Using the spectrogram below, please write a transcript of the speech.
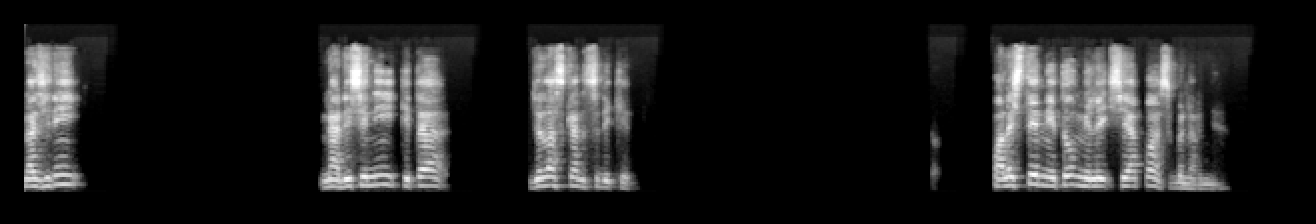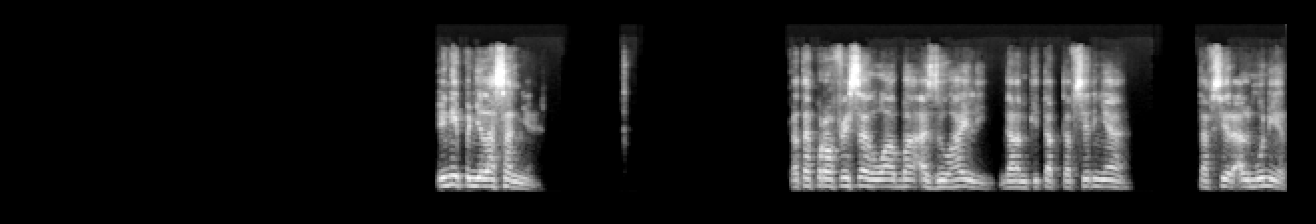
Nah sini Nah di sini kita jelaskan sedikit. Palestin itu milik siapa sebenarnya? Ini penjelasannya. Kata Profesor Wabah Az-Zuhaili dalam kitab tafsirnya Tafsir Al-Munir.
